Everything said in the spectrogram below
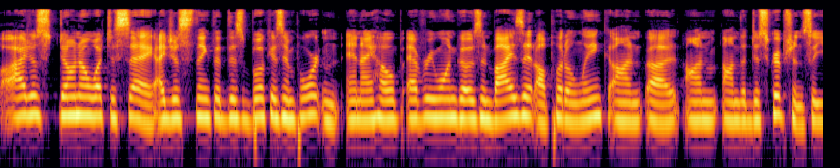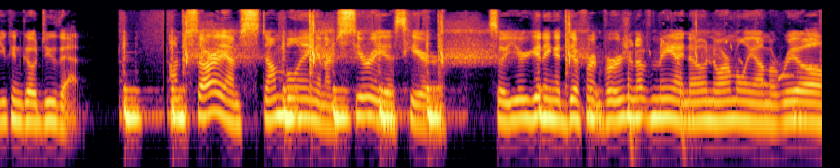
I just don't know what to say. I just think that this book is important, and I hope everyone goes and buys it. I'll put a link on uh, on on the description so you can go do that. I'm sorry, I'm stumbling and I'm serious here. So you're getting a different version of me. I know normally I'm a real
